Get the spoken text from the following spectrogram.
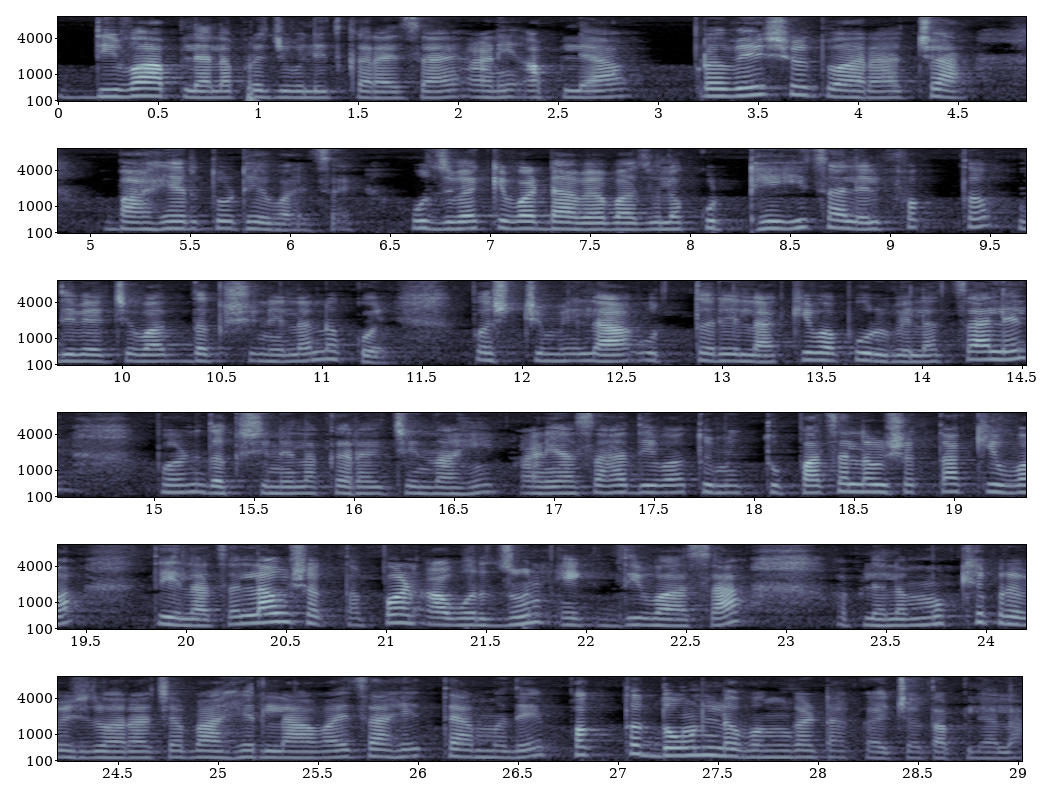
दिवा आपल्याला प्रज्वलित करायचा आहे आणि आपल्या प्रवेशद्वाराच्या बाहेर तो ठेवायचा आहे. उजव्या किंवा डाव्या बाजूला कुठेही चालेल फक्त दिव्याची वात दक्षिणेला नको आहे पश्चिमेला उत्तरेला किंवा पूर्वेला चालेल पण दक्षिणेला करायची नाही. आणि असा हा दिवा तुम्ही तुपाचा लावू शकता किंवा तेलाचा लावू शकता. पण आवर्जून एक दिवा असा आपल्याला मुख्य प्रवेशद्वाराच्या बाहेर लावायचा आहे. त्यामध्ये फक्त दोन लवंगा टाकायच्यात आपल्याला.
